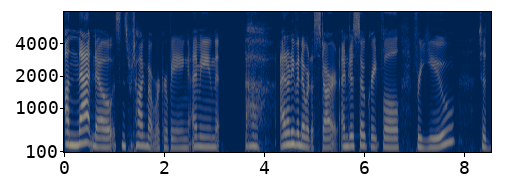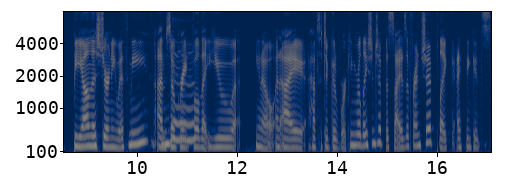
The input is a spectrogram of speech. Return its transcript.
on that note, since we're talking about Workr Beeing, I mean, uh, I don't even know where to start. I'm just so grateful for you to be on this journey with me. I'm so grateful that you, you know, and I have such a good working relationship besides a friendship. Like I think it's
